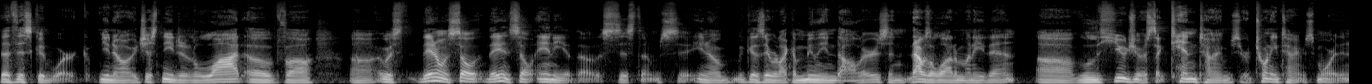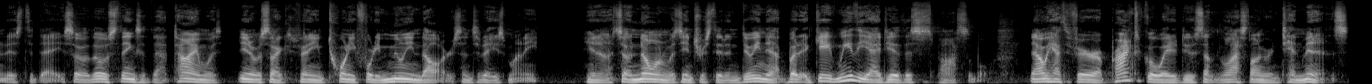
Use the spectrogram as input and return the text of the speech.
that this could work. You know, it just needed a lot of. Uh, uh, it was they don't sell they didn't sell any of those systems, you know, because they were like a million dollars, and that was a lot of money then. Uh, huge, it was like ten times or twenty times more than it is today. So those things at that time was, you know, it was like spending 20, 40 million dollars in today's money. You know, so no one was interested in doing that, but it gave me the idea this is possible. Now we have to figure out a practical way to do something that lasts longer than 10 minutes.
